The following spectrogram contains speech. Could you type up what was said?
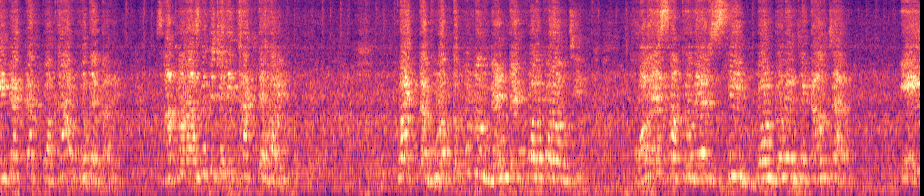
এইটা একটা কথা হতে পারে। ছাত্র রাজনীতি যদি থাকতে হয় কয়েকটা গুরুত্বপূর্ণ ম্যান্ডেট ফলো করা উচিত। ফলে ছাত্রদের সিট বন্টনের যে কালচার এই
